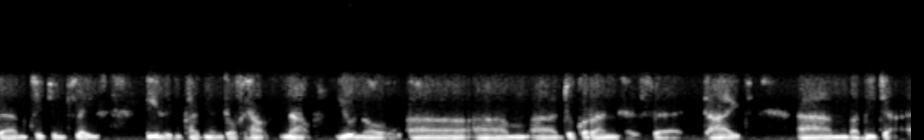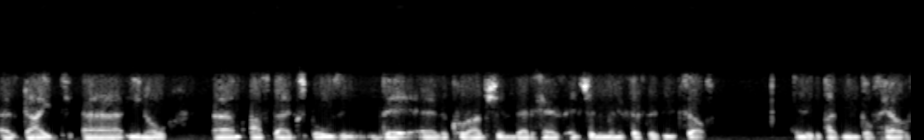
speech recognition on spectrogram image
um, taken place in the Department of Health. Now, you know, uh, um, uh, Deokaran has uh, died, um, Babita has died, uh, you know, um, after exposing the, uh, the corruption that has actually manifested itself in the Department of Health.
